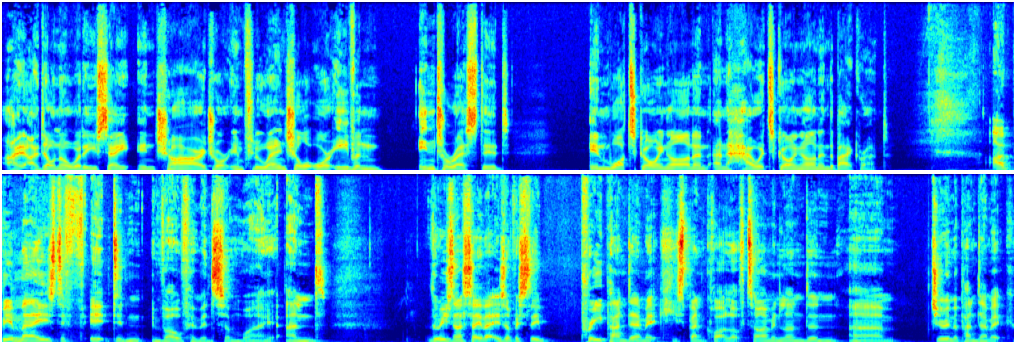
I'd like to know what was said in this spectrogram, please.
I, I don't know whether you say in charge or influential or even interested in what's going on and, and how it's going on in the background. I'd be amazed if it didn't involve him in some way. And the reason I say that is obviously pre-pandemic, he spent quite a lot of time in London. Um, during the pandemic,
